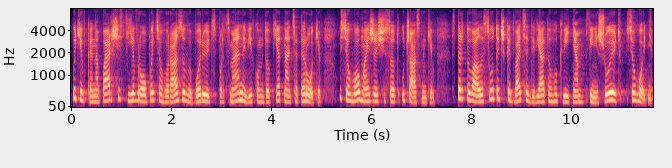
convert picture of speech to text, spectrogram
Путівки на першість Європи цього разу виборюють спортсмени віком до 15 років. Усього майже 600 учасників. Стартували сутички 29 квітня. Фінішують сьогодні.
